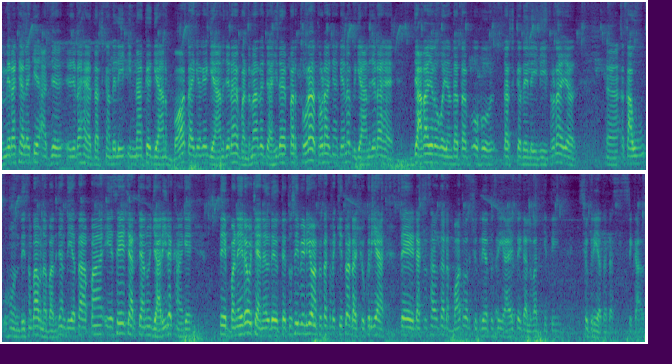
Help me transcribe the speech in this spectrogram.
ਮੇਰਾ ਖਿਆਲ ਹੈ ਕਿ ਅੱਜ ਜਿਹੜਾ ਹੈ ਦਰਸ਼ਕਾਂ ਦੇ ਲਈ ਇੰਨਾ ਕੁ ਗਿਆਨ ਬਹੁਤ ਹੈ ਕਿਉਂਕਿ ਗਿਆਨ ਜਿਹੜਾ ਹੈ ਵੰਡਣਾ ਤਾਂ ਚਾਹੀਦਾ ਹੈ ਪਰ ਥੋੜਾ ਥੋੜਾ ਕਿਉਂਕਿ ਨਾ ਵਿਗਿਆਨ ਜਿਹੜਾ ਹੈ ਜ਼ਿਆਦਾ ਜਦੋਂ ਹੋ ਜਾਂਦਾ ਤਾਂ ਉਹ ਦਰਸ਼ਕ ਦੇ ਲਈ ਵੀ ਥੋੜਾ ਜਿਹਾ ਅਹ, ਅਕਾਊ ਹੋਣ ਦੀ ਸੰਭਾਵਨਾ ਵੱਧ ਜਾਂਦੀ ਹੈ। ਤਾਂ ਆਪਾਂ ਇਸੇ ਚਰਚਾ ਨੂੰ ਜਾਰੀ ਰੱਖਾਂਗੇ ਤੇ ਬਣੇ ਰਹੋ ਚੈਨਲ ਦੇ ਉੱਤੇ। ਤੁਸੀਂ ਵੀਡੀਓ ਅੰਤ ਤੱਕ ਵੇਖੀ ਤੁਹਾਡਾ ਸ਼ੁਕਰੀਆ। ਤੇ ਡਾਕਟਰ ਸਾਹਿਬ ਤੁਹਾਡਾ ਬਹੁਤ ਬਹੁਤ ਸ਼ੁਕਰੀਆ। ਤੁਸੀਂ ਆਏ ਤੇ ਗੱਲਬਾਤ ਕੀਤੀ। ਸ਼ੁਕਰੀਆ ਤੁਹਾਡਾ। ਸਤਿ ਸ਼੍ਰੀ ਅਕਾਲ।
